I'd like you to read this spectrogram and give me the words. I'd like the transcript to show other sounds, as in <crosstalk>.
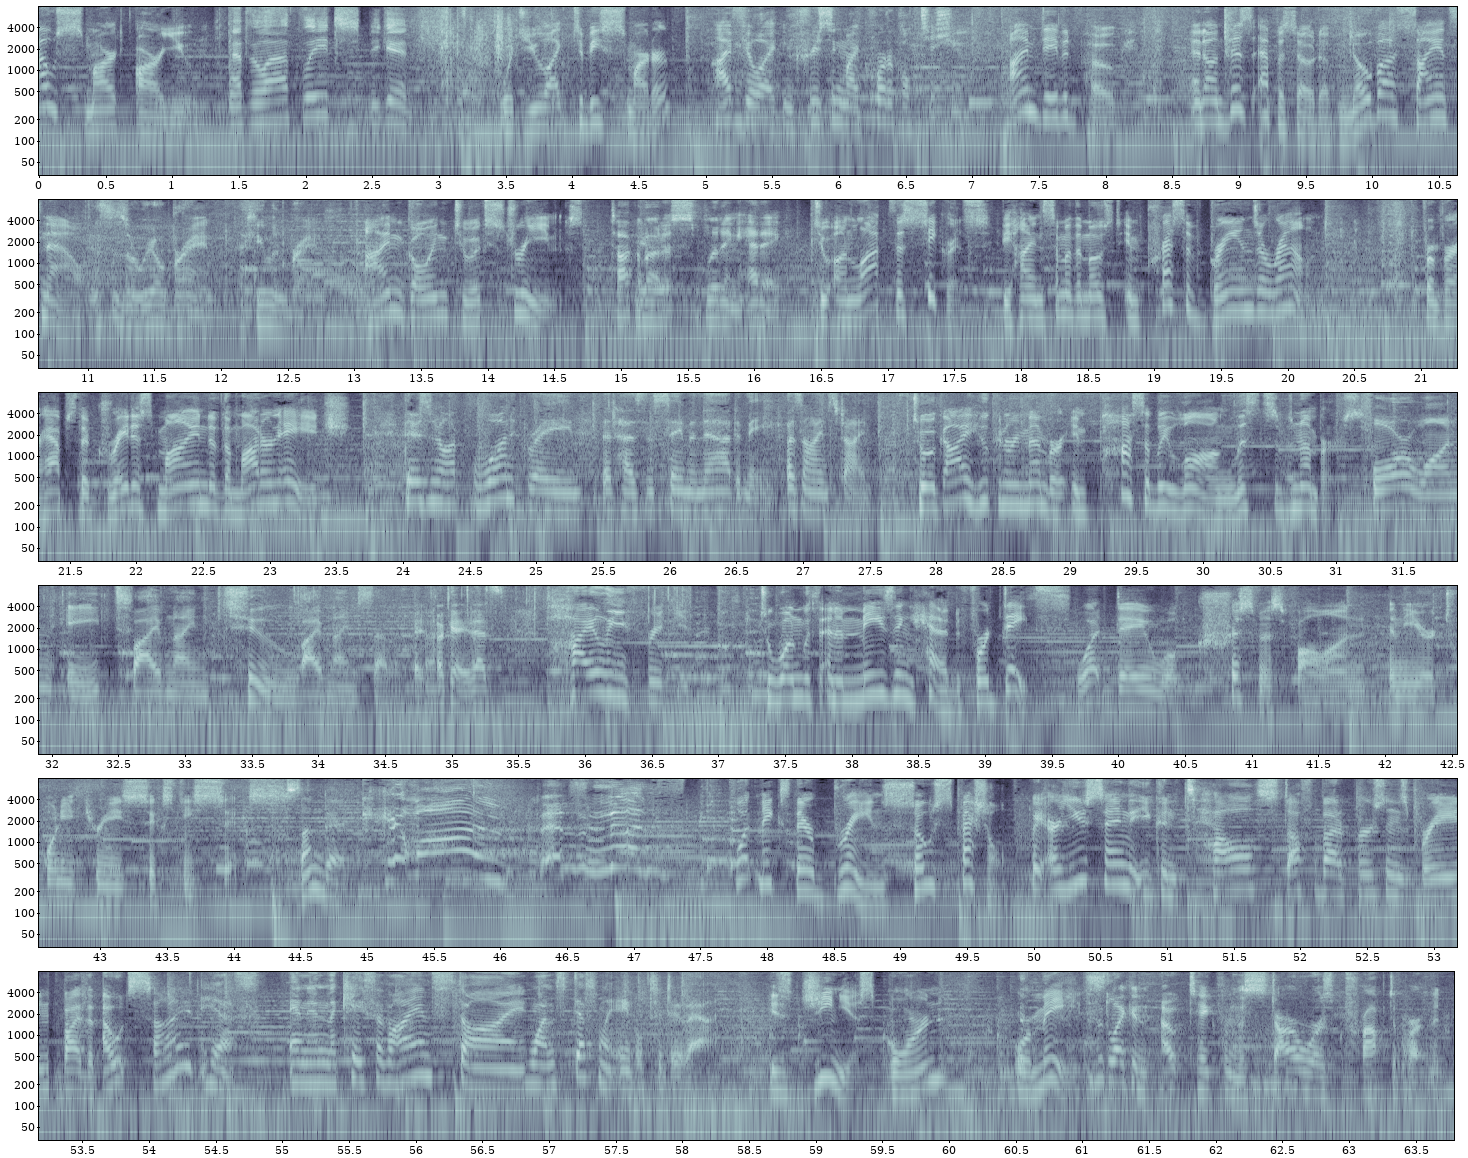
How smart are you? Mental athletes, begin. Would you like to be smarter? I feel like increasing my cortical tissue. I'm David Pogue, and on this episode of Nova Science Now, This is a real brain, a human brain. I'm going to extremes Talk about a splitting headache. to unlock the secrets behind some of the most impressive brains around. From perhaps the greatest mind of the modern age There's not one brain that has the same anatomy as Einstein. to a guy who can remember impossibly long lists of numbers. 418 592 597. Okay, that's highly freaky. to one with an amazing head for dates. What day will Christmas fall on in the year 2366? Sunday. Come on! That's nuts! What makes their brains so special? Wait, are you saying that you can tell stuff about a person's brain by the outside? Yes. And in the case of Einstein, one's definitely able to do that. Is genius born or made? This is like an outtake from the Star Wars prop department.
